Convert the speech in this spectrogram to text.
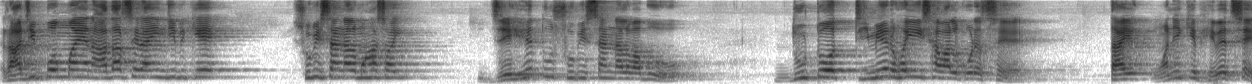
রাজীব বোম্মায়ন আদার্সের আইনজীবীকে সুবীর সান্যাল মহাশয়? যেহেতু সুবীর সান্যাল বাবু দুটো টিমের হয়েই সওয়াল করেছে, তাই অনেকে ভেবেছে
